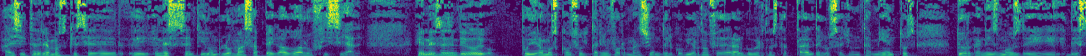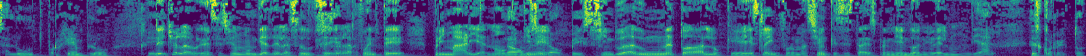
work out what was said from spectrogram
Ahí sí tendríamos que ser, eh, en ese sentido, lo más apegado al oficial. En ese sentido, digo, pudiéramos consultar información del gobierno federal, gobierno estatal, de los ayuntamientos, de organismos de, de salud, por ejemplo. De Eh, hecho, la Organización Mundial de la Salud sería la fuente primaria, ¿no? La que OMS y tiene, la OPS. sin duda alguna, toda lo que es la información que se está desprendiendo a nivel mundial. Es correcto.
